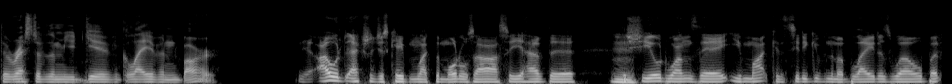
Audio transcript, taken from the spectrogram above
the rest of them you'd give glaive and bow. Yeah, I would actually just keep them like the models are. So you have the the Mm. shield ones there. You might consider giving them a blade as well, but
